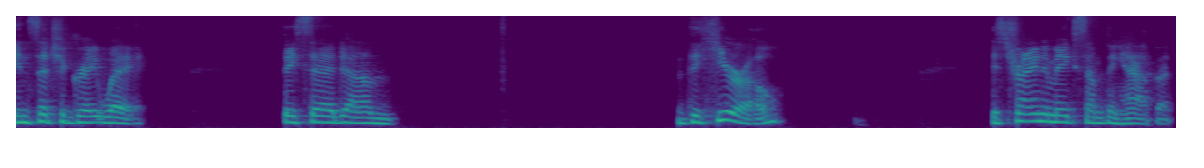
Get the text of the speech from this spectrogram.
in such a great way. They said um, the hero is trying to make something happen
